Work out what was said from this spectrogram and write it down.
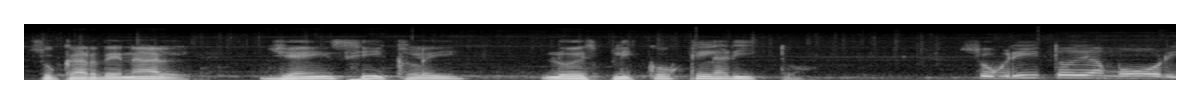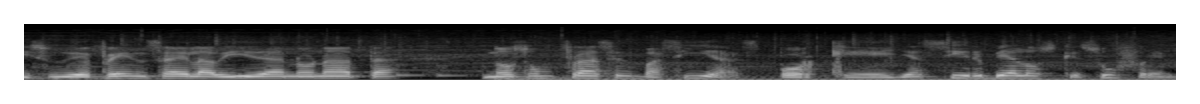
su cardenal James Hickley lo explicó clarito. Su grito de amor y su defensa de la vida no nata no son frases vacías, porque ella sirve a los que sufren,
